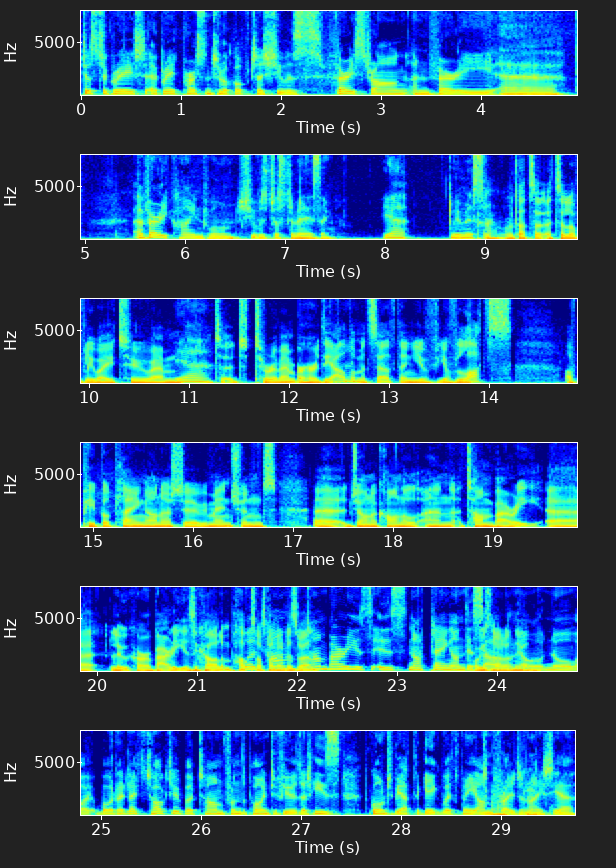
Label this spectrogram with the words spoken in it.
just a great a great person to look up to. She was very strong and very uh, a very kind woman. She was just amazing. Yeah, we miss her. well that's a it's a lovely way to um Yeah. to, to to remember her the album itself then you've you've lots of people playing on it. Uh, we mentioned uh, John O'Connell and Tom Barry. Uh, Luke or Barry, as you call him, pops well, up Tom, on it as well. Tom Barry is, is not playing on this oh, he's album. Not on the no, album. no. I, but I'd like to talk to you about Tom from the point of view that he's going to be at the gig with me on Friday okay. night. Yeah,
